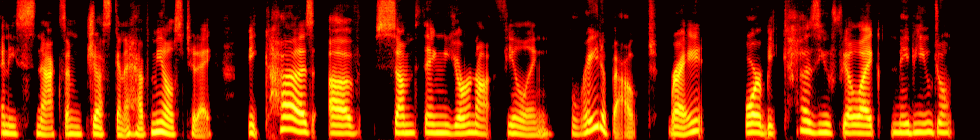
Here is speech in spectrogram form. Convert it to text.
any snacks, I'm just going to have meals today because of something you're not feeling great about, right? Or because you feel like maybe you don't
